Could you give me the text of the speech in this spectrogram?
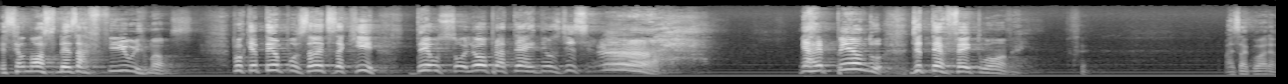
Esse é o nosso desafio, irmãos. Porque tempos antes aqui, Deus olhou para a terra e Deus disse: ah, Me arrependo de ter feito o homem. Mas agora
